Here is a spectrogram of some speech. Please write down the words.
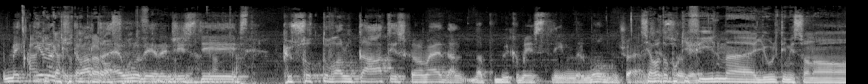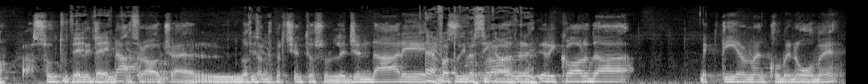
McTiernan che tra l'altro è uno dei registi. Più sottovalutati secondo me dal, dal pubblico mainstream del mondo cioè, Si nel fatto pochi film, gli ultimi sono. sono tutti ve- leggendari vecchi, però cioè, l'80% sono leggendari Eh, ha fatto diversi ri- ricorda McTiernan come nome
